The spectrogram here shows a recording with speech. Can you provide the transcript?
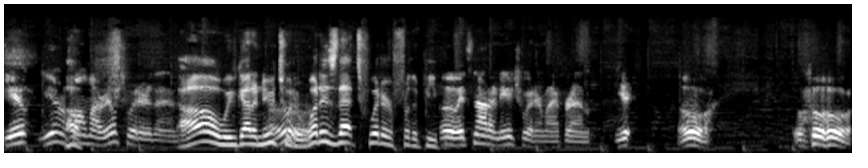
You you don't oh. follow my real Twitter then? Oh, we've got a new Twitter. Oh. What is that Twitter for the people? Oh, it's not a new Twitter, my friend. you oh, oh,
